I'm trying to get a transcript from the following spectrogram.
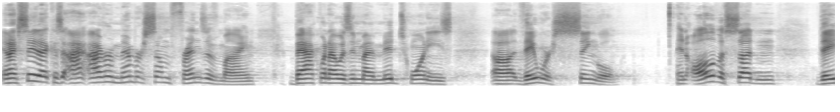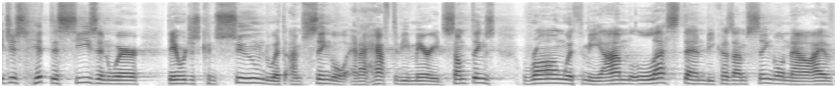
and I say that because I, I remember some friends of mine back when I was in my mid 20s, uh, they were single. And all of a sudden, they just hit this season where they were just consumed with i'm single and i have to be married. Something's wrong with me. I'm less than because i'm single now. I've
